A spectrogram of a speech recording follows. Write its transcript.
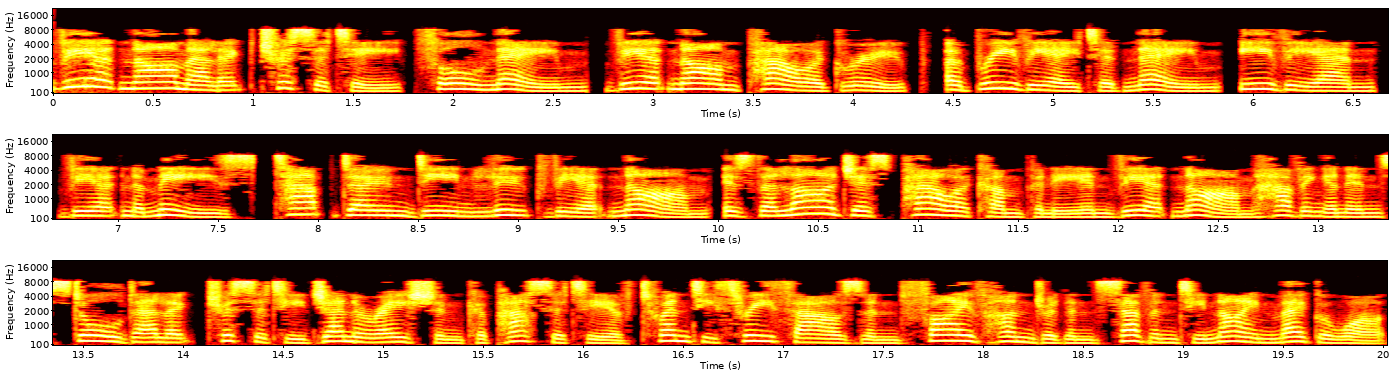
Vietnam Electricity full name, Vietnam Power Group, abbreviated name, EVN, Vietnamese, Tap Don Dien Luc Vietnam is the largest power company in Vietnam having an installed electricity generation capacity of 23,579 MW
